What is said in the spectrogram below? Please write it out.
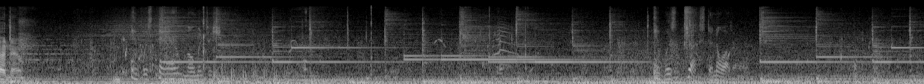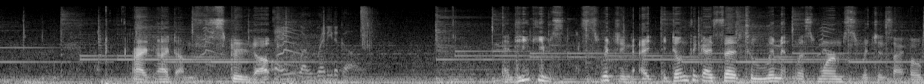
Oh no. It was their moment to shine. It was just an order. Alright, I done screwed up. They were ready to go. And he keeps switching. I, I don't think I said to limitless worm switches, I hope.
